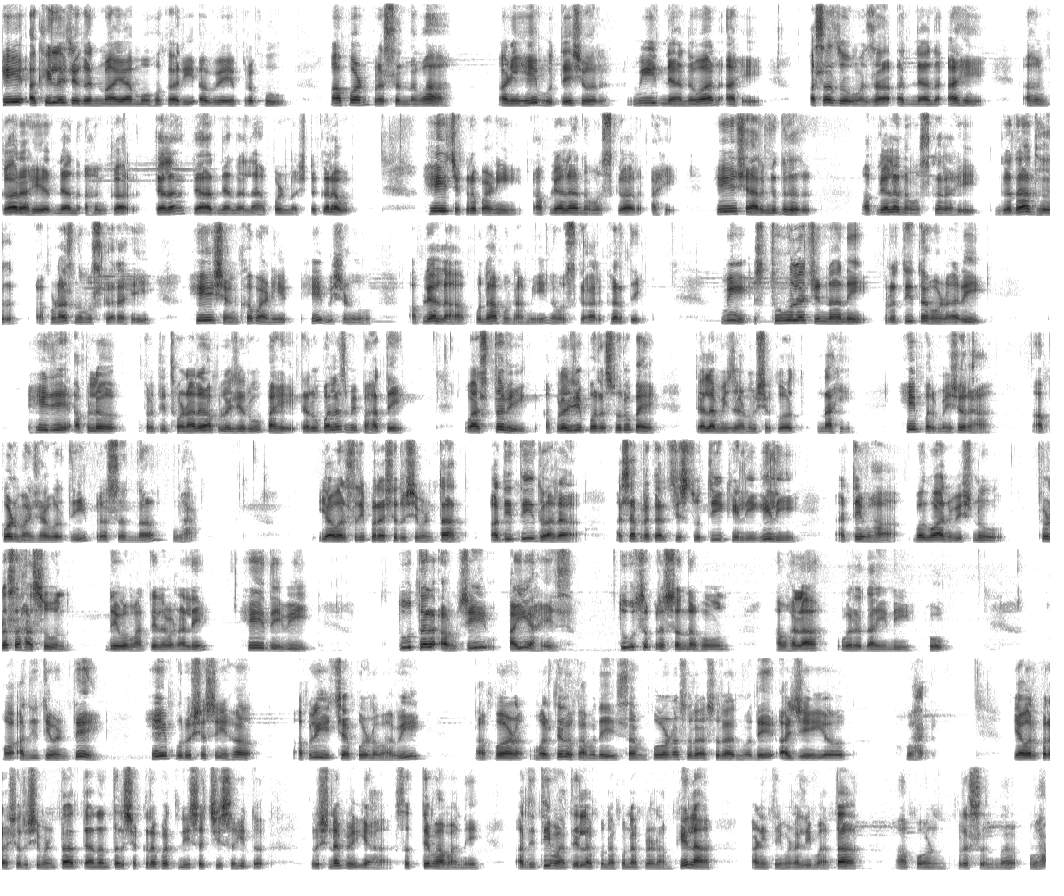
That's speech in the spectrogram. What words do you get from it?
हे अखिल जगन्माया मोहकारी अव्यय प्रभू आपण प्रसन्न व्हा. आणि हे भूतेश्वर मी ज्ञानवान आहे. असा जो माझा अज्ञान आहे अहंकार आहे अज्ञान अहंकार त्याला त्या अज्ञानाला आपण नष्ट करावं. हे चक्रपाणी आपल्याला नमस्कार आहे. हे शार्ंगधर आपल्याला नमस्कार आहे. गदाधर आपणास नमस्कार आहे. हे शंखपाणी हे विष्णू आपल्याला पुन्हा पुन्हा मी नमस्कार करते. मी स्थूल चिन्हाने प्रतीत होणारी. हे जे आपलं प्रतीत होणारं आपलं जे रूप आहे त्या रूपालाच मी पाहते. वास्तविक आपलं जे परस्वरूप आहे त्याला मी जाणू शकत नाही. हे परमेश्वर हा आपण माझ्यावरती प्रसन्न व्हा. यावर श्री पराशर ऋषी म्हणतात अदितीद्वारा अशा प्रकारची स्तुती केली गेली तेव्हा भगवान विष्णू थोडंसं हसून देवमातेला म्हणाले हे देवी तू तर आमची आई आहेस. तूच प्रसन्न होऊन आम्हाला वरदायिनी हो हो आदिती म्हणते हे पुरुषसिंह आपली इच्छा पूर्ण व्हावी. आपण मर्त्यलोकामध्ये संपूर्ण सुरासुरांमध्ये अजेय व्हाल. यावर पराशर ऋषी म्हणतात त्यानंतर शक्रपत्नी सच्चीसहित कृष्णप्रिया सत्यभामाने अदिती मातेला पुन्हा पुन्हा प्रणाम केला आणि ती म्हणाली माता आपण प्रसन्न व्हा.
